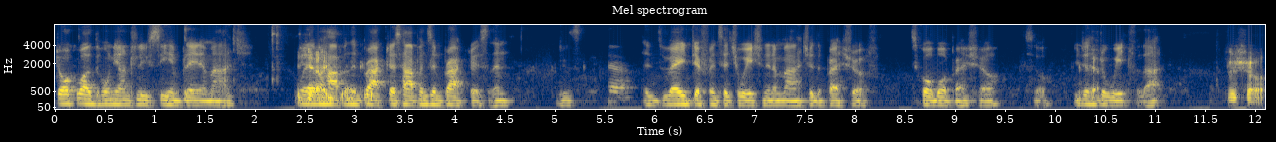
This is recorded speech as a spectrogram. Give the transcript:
talk about Dhoni until you see him play in a match. Whatever Yeah, happens in practice happens in practice, and it's, Yeah. it's a very different situation in a match with the pressure of scoreboard pressure. So you just have to wait for that. For sure.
